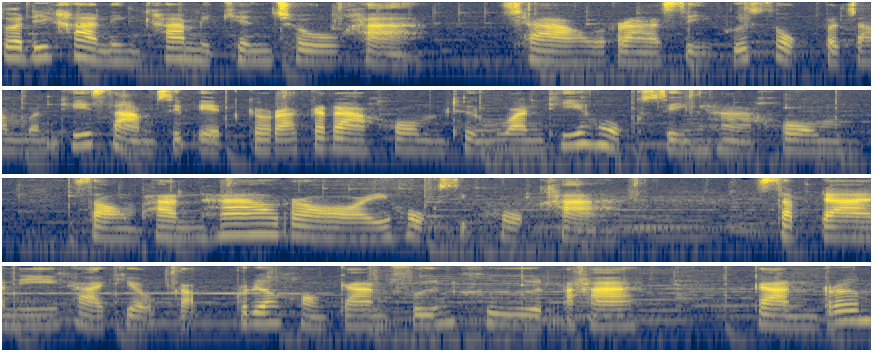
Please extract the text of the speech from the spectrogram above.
สวัสดีค่ะนิงค่ะมิเคนโชค่ะ ชาวราศีพฤษภประจำวันที่ 31 กรกฎาคม ถึงวันที่ 6 สิงหาคม 2566 ค่ะ สัปดาห์นี้ค่ะเกี่ยวกับเรื่องของการฟื้นคืนนะคะ การเริ่ม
